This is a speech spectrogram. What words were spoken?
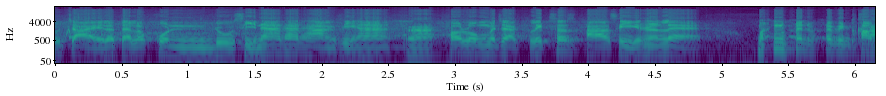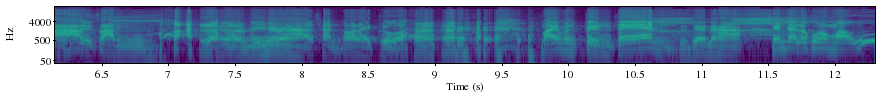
าใจแล้วแต่ละคนดูสีหน้าท่าทางสิฮะอะพอลงมาจาก Lexus R4 เท่านั้นแหละ มันมันมันเป็นความขารู้สึกสั่นอะไรแบบนี้ใช่ไหมฮะสั่นเพราะอะไรกลัว ไม่มันตื่นเต้นตื่นเต้นนะฮะ เห็นแต่ละคนออกมาอู้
